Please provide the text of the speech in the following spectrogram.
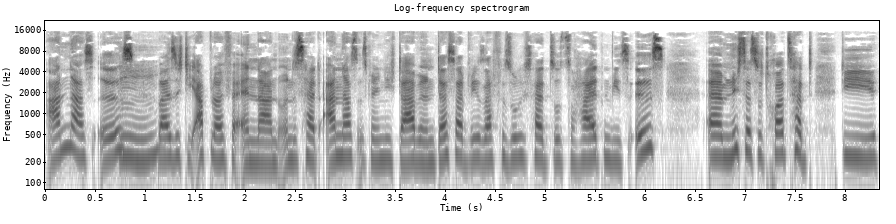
anders ist, Mhm. weil sich die Abläufe ändern und es halt anders ist, wenn ich nicht da bin. Und deshalb, wie gesagt, versuche ich es halt so zu halten, wie es ist. Ähm, nichtsdestotrotz hat die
